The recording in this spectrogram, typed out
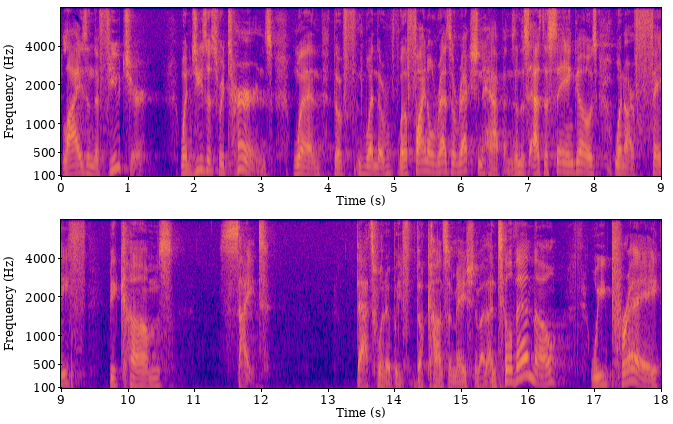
lies in the future. When Jesus returns, when the, when the, when the final resurrection happens, and this, as the saying goes, when our faith becomes sight. That's when it'll be the consummation of it. Until then, though, we pray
